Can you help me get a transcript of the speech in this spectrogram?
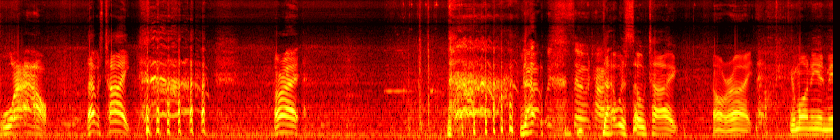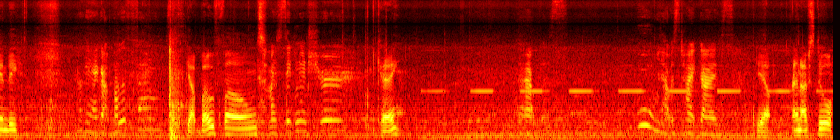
Wow. That was tight. All right. that, That was so tight. that was so tight. All right. Come on in, Mindy. Okay, I got both phones. Got both phones. My signature. Okay. That was Ooh, that was tight, guys. Yeah. And I've still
